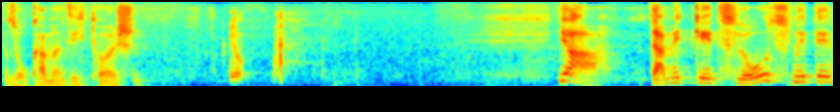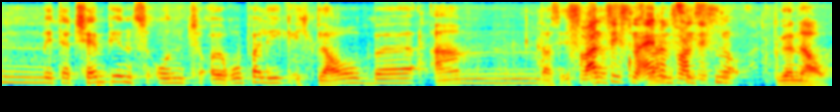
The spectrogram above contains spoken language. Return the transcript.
so kann man sich täuschen. Ja. Ja, damit geht's los mit, den, mit der Champions und Europa League. Ich glaube am was ist 20. Das? 21. 20. Genau,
